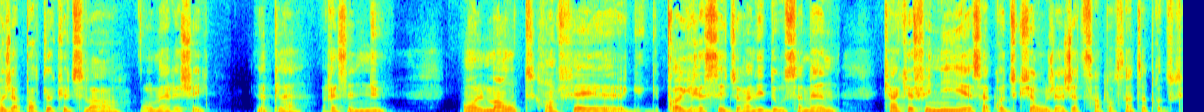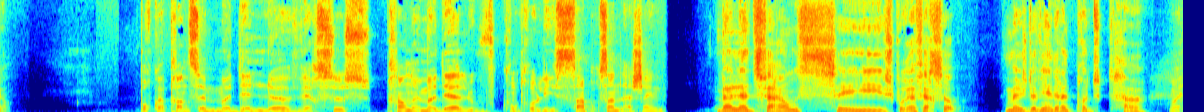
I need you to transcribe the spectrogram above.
Moi, j'apporte le cultivar au maraîcher, le plant, racine nue. On le monte, on le fait euh, progresser durant les 12 semaines. Quand il a fini euh, sa production, j'achète 100% de sa production. Pourquoi prendre ce modèle-là versus prendre un modèle où vous contrôlez 100% de la chaîne? Ben, la différence, c'est je pourrais faire ça, mais je deviendrais le producteur. Ouais.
